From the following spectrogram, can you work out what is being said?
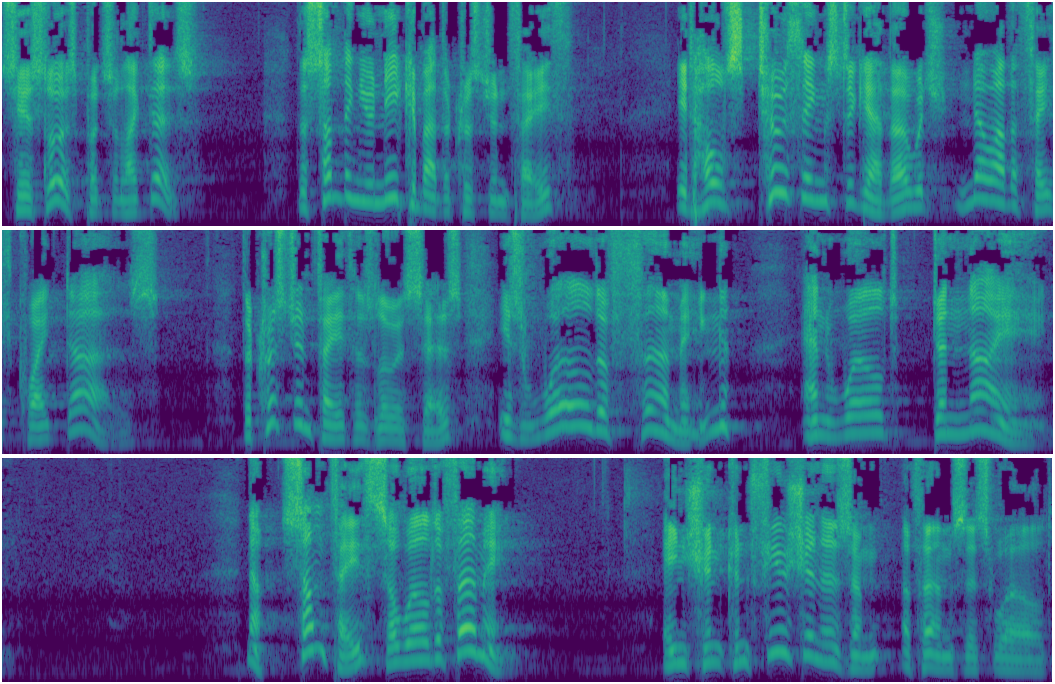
C.S. Lewis puts it like this there's something unique about the Christian faith. It holds two things together which no other faith quite does. The Christian faith, as Lewis says, is world affirming and world denying. Now, some faiths are world affirming. Ancient Confucianism affirms this world.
